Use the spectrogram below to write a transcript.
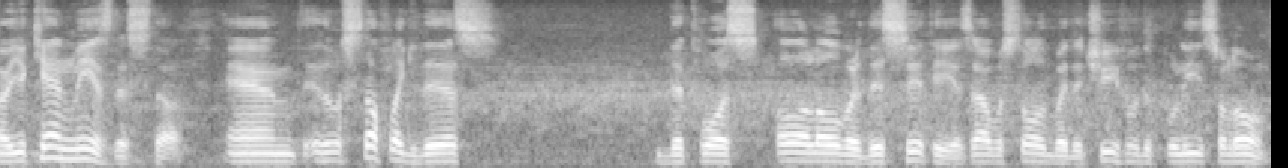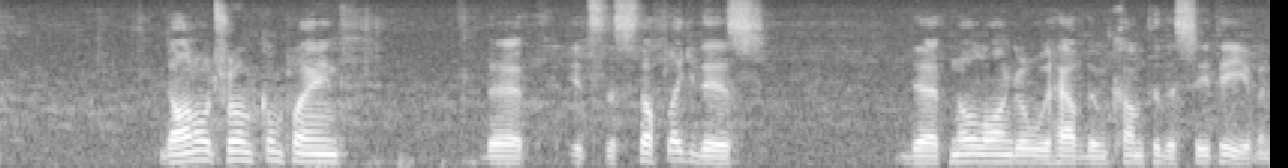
No, you can't miss this stuff. And it was stuff like this that was all over this city, as I was told by the chief of the police alone. Donald Trump complained that it's the stuff like this that no longer will have them come to the city even.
